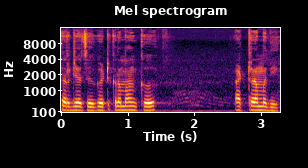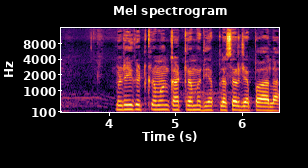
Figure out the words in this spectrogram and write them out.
सर्जाचं गट क्रमांक अठरामध्ये मंडळी गट क्रमांक अठरामध्ये आपला सर्जा पळाला.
